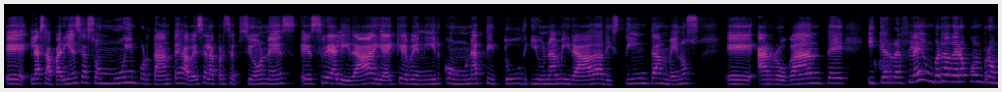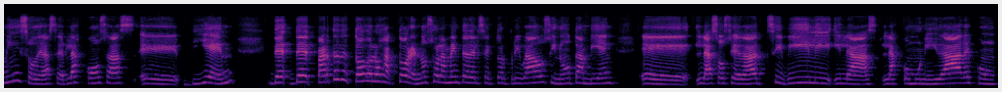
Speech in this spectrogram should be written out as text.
eh, las apariencias son muy importantes, a veces la percepción es, es realidad y hay que venir con una actitud y una mirada distinta, menos eh, arrogante y que refleje un verdadero compromiso de hacer las cosas eh, bien de, parte de todos los actores, no solamente del sector privado, sino también la sociedad civil y, las, las comunidades con,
